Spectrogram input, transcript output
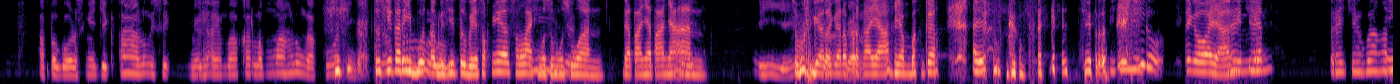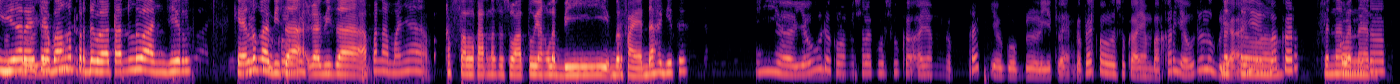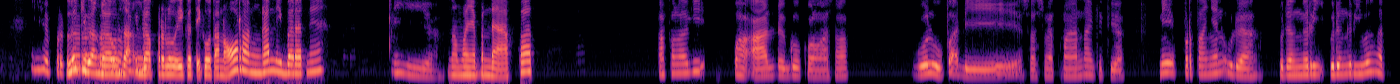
Apa gue harus ngejek? Ah lu mesti milih ayam bakar lemah lu nggak kuat nggak terus kita ribut abis itu besoknya selek iya. musuh-musuhan nggak tanya-tanyaan. Iya, iya. cuma gara-gara perkayaan ayam bakar ayam geprek anjir. Iya itu ini gak bayangin kan? Receh banget iya receh ya, banget perdebatan lu anjir kayak ya, lu nggak bisa nggak bisa apa namanya kesel karena sesuatu yang lebih berfaedah gitu? Iya ya udah kalau misalnya gue suka ayam geprek ya gue beli itu ayam geprek. Kalau suka ayam bakar ya udah lu beli Betul. ayam bakar. Benar-benar iya lu juga nggak usah nggak gitu. perlu ikut-ikutan orang kan ibaratnya? Iya. Namanya pendapat. Apalagi wah ada gue kalau nggak salah. Gue lupa di sosmed mana gitu ya ini pertanyaan udah udah ngeri udah ngeri banget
